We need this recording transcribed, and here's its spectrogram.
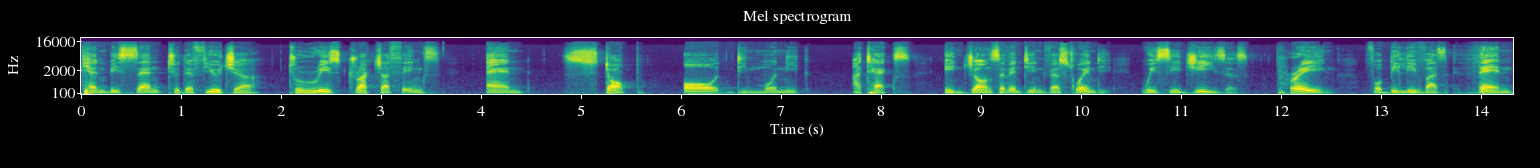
can be sent to the future to restructure things and stop all demonic attacks. In John 17, verse 20, we see Jesus praying for believers then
